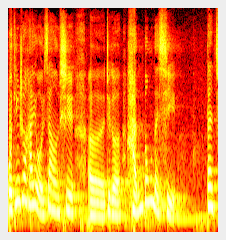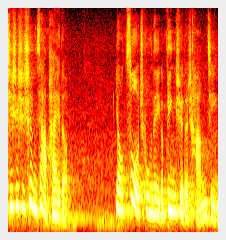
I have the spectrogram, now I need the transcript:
我听说还有像是呃这个寒冬的戏，但其实是盛夏拍的，要做出那个冰雪的场景，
